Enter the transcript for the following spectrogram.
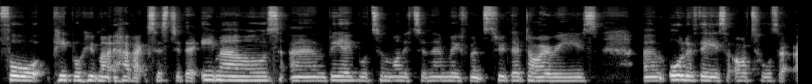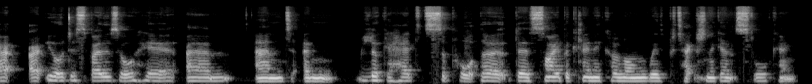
for people who might have access to their emails and be able to monitor their movements through their diaries. Um, all of these are tools at, at, at your disposal here um, and, and look ahead to support the, the cyber clinic along with protection against stalking.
